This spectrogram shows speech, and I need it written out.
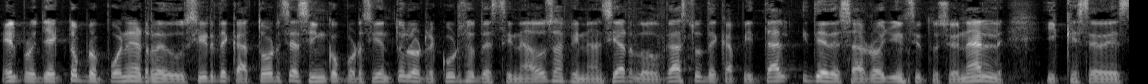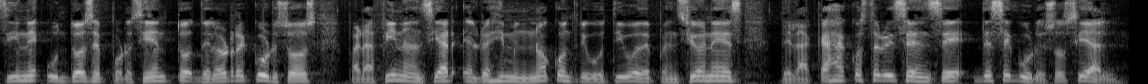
el proyecto propone reducir de 14 a 5% los recursos destinados a financiar los gastos de capital y de desarrollo institucional y que se destine un 12% de los recursos para financiar el régimen no contributivo de pensiones de la Caja Costarricense de Seguro Social.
